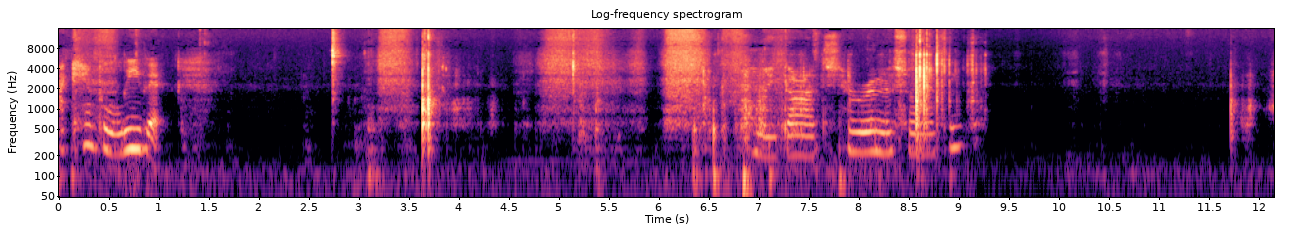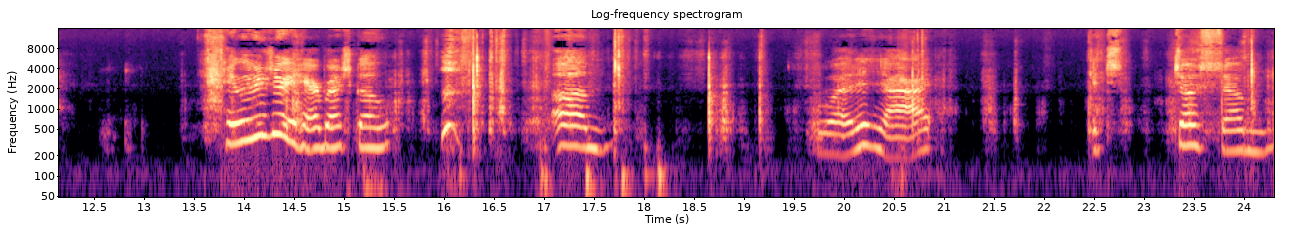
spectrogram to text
I can't believe it. Oh my god, her room is so messy. Hey, where does your hairbrush go? um, what is that? It's just, um,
